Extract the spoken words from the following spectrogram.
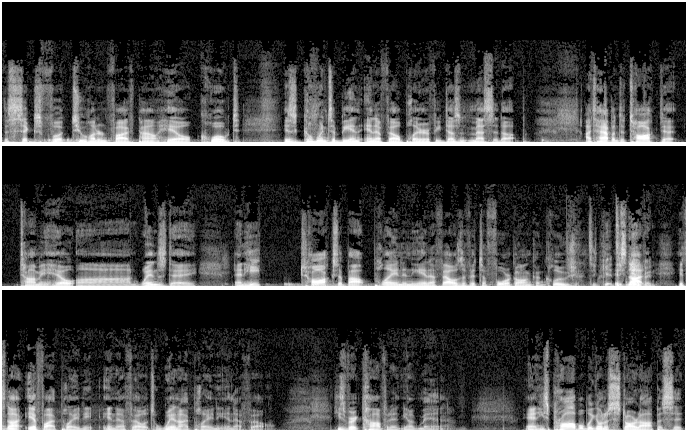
the six foot, 205 pound Hill, quote, is going to be an NFL player if he doesn't mess it up. I happened to talk to Tommy Hill on Wednesday, and he talks about playing in the NFL as if it's a foregone conclusion. It's a it's a not. given. It's not if I play in the NFL. It's when I play in the NFL. He's a very confident young man, and he's probably going to start opposite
